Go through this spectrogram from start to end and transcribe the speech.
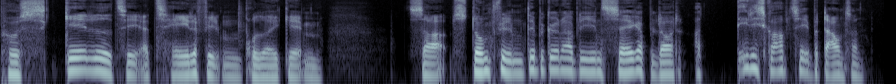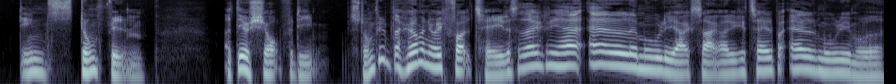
på skældet til, at talefilmen bryder igennem. Så stumfilm, det begynder at blive en saga blot, og det, de skal optage på Downton, det er en stumfilm. Og det er jo sjovt, fordi stumfilm, der hører man jo ikke folk tale, så der kan de have alle mulige aksanger, og de kan tale på alle mulige måder.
